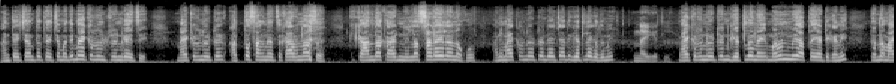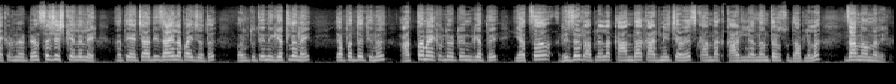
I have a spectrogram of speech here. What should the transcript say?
आणि त्याच्यानंतर त्याच्यामध्ये मायक्रोन्युट्रियन घ्यायचे. मायक्रोन्युट्रियन आत्ता सांगण्याचं कारण असं की कांदा काढणीला सडायला नको. आणि मायक्रोन्युट्रियन याच्या आधी घेतलं का तुम्ही? नाही घेतलं. मायक्रोन्युट्रियन घेतलं नाही म्हणून मी आता या ठिकाणी त्यांना मायक्रोन्युट्रियन सजेस्ट केलेलं आहे. ते याच्या आधी जायला पाहिजे होतं परंतु त्यांनी घेतलं नाही. त्या पद्धतीनं आत्ता मायक्रोन्युट्रियन घेतोय. याचा रिझल्ट आपल्याला कांदा काढणीच्या वेळेस कांदा काढल्यानंतर सुद्धा आपल्याला जाणवणार आहे.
